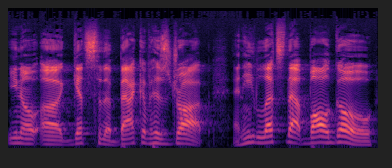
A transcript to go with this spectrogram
you know, uh, gets to the back of his drop and he lets that ball go,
